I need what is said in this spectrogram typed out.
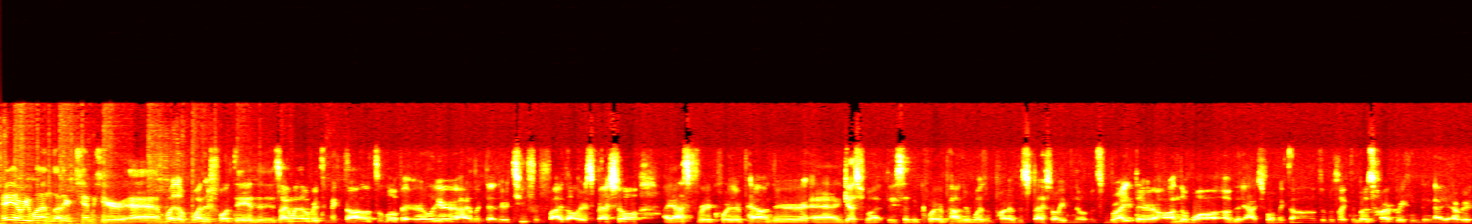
Hey everyone, Leonard Kim here, and what a wonderful day it is. I went over to McDonald's a little bit earlier. I looked at their two for $5 special. I asked for a quarter pounder, and guess what? They said the quarter pounder wasn't part of the special, even though it was right there on the wall of the actual McDonald's. It was like the most heartbreaking thing I ever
